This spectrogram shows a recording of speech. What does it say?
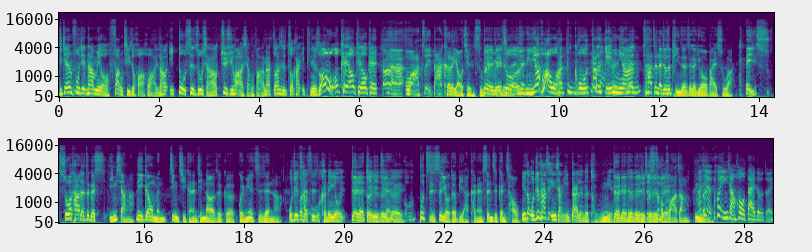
期间富坚他没有放弃就画画，然后一度试出想要继续画的想法。那当时周刊一听就说：“哦，OK OK OK。”当然了，哇，最大颗的摇钱树。对，没错，你要画我还不 我当然给你啊。他真的就是凭着这个《幽游白书》啊，哎，说他的这个影响啊，力跟我们近期可能听到的这个《鬼灭之刃》啊，我觉得他是可能有对对对对对，不只是有得比啊，可能甚至更超过。因为我觉得他是影响一代人的童年。对对对对对，就是这么夸张，而且会影响后代，对不对？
